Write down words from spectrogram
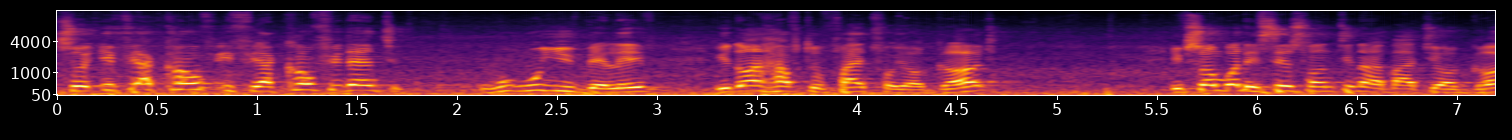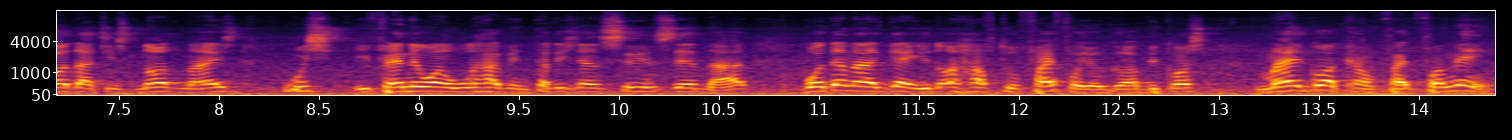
So if you are conf- if you are confident who, who you believe, you don't have to fight for your God. If somebody says something about your God that is not nice, which if anyone will have intelligence say that, but then again, you don't have to fight for your God because my God can fight for me.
